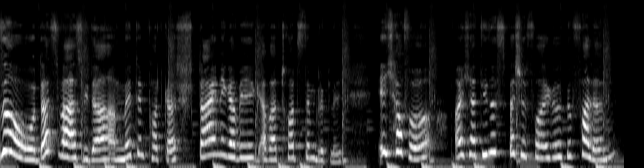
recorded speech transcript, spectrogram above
So, das war's wieder mit dem Podcast Steiniger Weg, aber trotzdem glücklich. Ich hoffe, euch hat diese Special-Folge gefallen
